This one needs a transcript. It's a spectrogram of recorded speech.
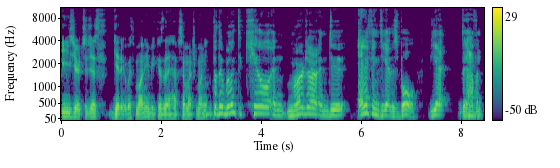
easier to just get it with money because they have so much money. But they're willing to kill and murder and do anything to get this bowl, yet they haven't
